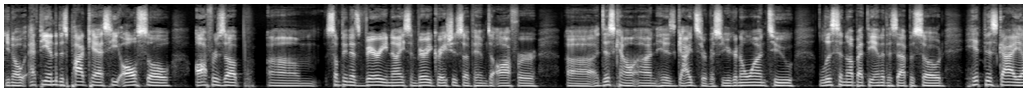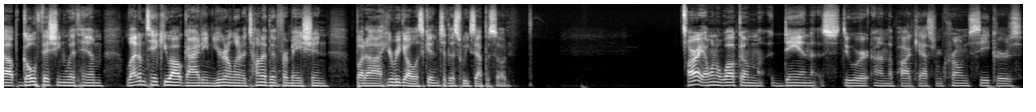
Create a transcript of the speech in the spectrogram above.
you know, at the end of this podcast, he also offers up um, something that's very nice and very gracious of him to offer uh, a discount on his guide service. So you're going to want to listen up at the end of this episode, hit this guy up, go fishing with him, let him take you out guiding. You're going to learn a ton of information. But uh, here we go. Let's get into this week's episode. All right, I want to welcome Dan Stewart on the podcast from Chrome Seekers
